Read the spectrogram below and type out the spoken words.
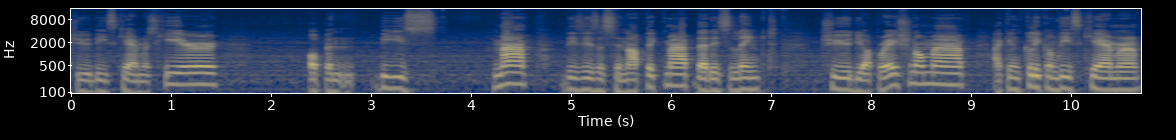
to these cameras here, open these map. This is a synoptic map that is linked to the operational map. I can click on this camera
